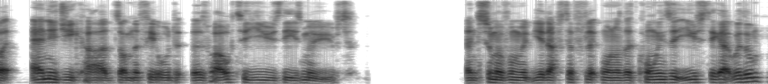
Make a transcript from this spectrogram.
like energy cards on the field as well to use these moves. And some of them you'd have to flick one of the coins that you used to get with them.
